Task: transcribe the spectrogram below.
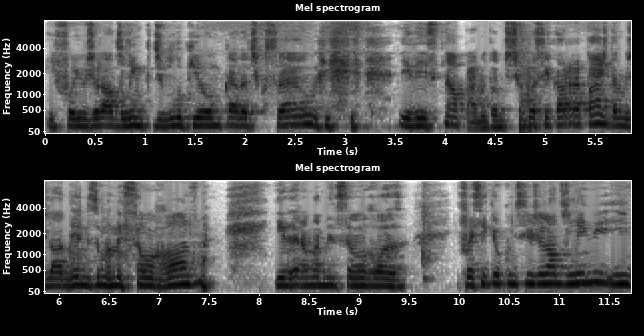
E foi o Geraldo Slim que desbloqueou um bocado a discussão e, e disse: Não, pá, não vamos desclassificar o rapaz, damos-lhe ao menos uma menção honrosa. E deram uma menção honrosa. E foi assim que eu conheci o Geraldo Slim e,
